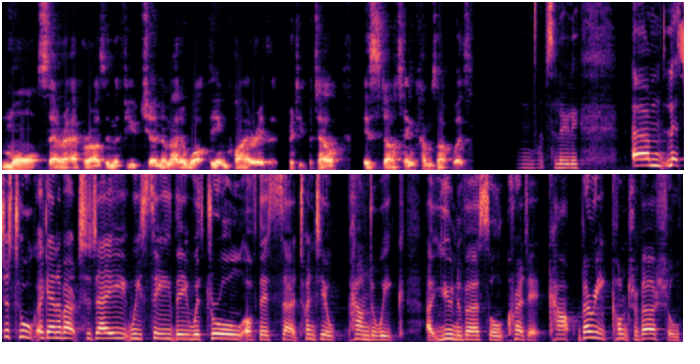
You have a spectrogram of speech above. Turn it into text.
more Sarah Everards in the future, no matter what the inquiry that Priti Patel is starting comes up with. Mm, absolutely. Um, let's just talk again about today. We see the withdrawal of this uh, £20 a week uh, universal credit cut. Very controversial,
